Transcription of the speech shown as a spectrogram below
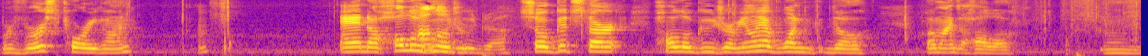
Reverse Porygon, and a Holo. Goodra. So good start, Holo Goodra. We only have one though, but mine's a Holo. Mm,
